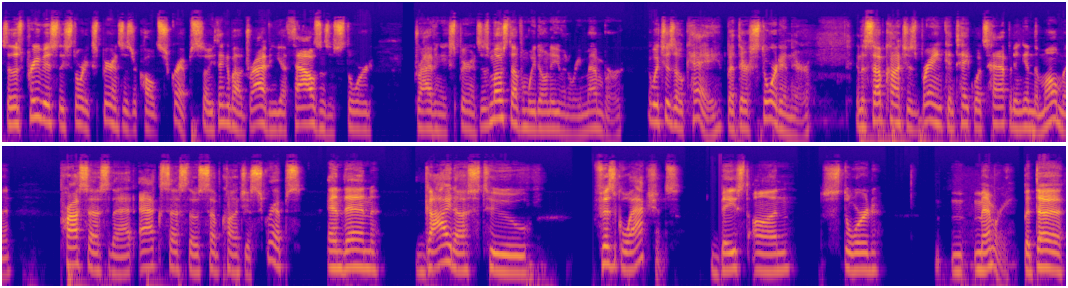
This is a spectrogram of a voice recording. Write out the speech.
So those previously stored experiences are called scripts. So you think about driving, you have thousands of stored driving experiences. Most of them we don't even remember, which is okay, but they're stored in there. And the subconscious brain can take what's happening in the moment, process that, access those subconscious scripts, and then guide us to physical actions based on stored m- memory. But the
